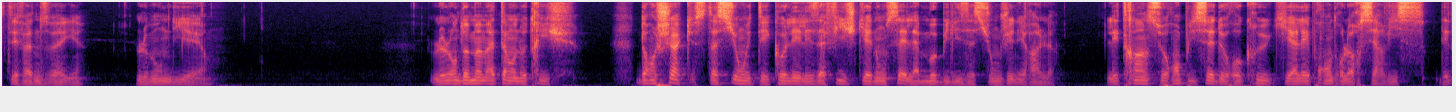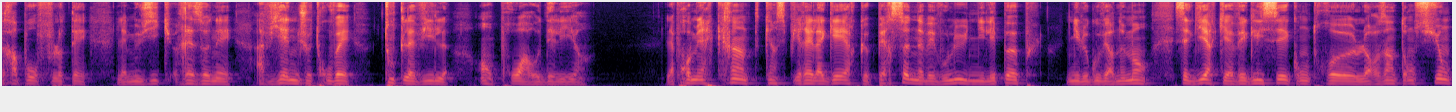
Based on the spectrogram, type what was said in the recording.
Stéphane Zweig, Le Monde d'hier. Le lendemain matin en Autriche, dans chaque station étaient collées les affiches qui annonçaient la mobilisation générale. Les trains se remplissaient de recrues qui allaient prendre leur service. Des drapeaux flottaient, la musique résonnait. À Vienne, je trouvais toute la ville en proie au délire. La première crainte qu'inspirait la guerre que personne n'avait voulu, ni les peuples, ni le gouvernement. Cette guerre qui avait glissé contre leurs intentions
